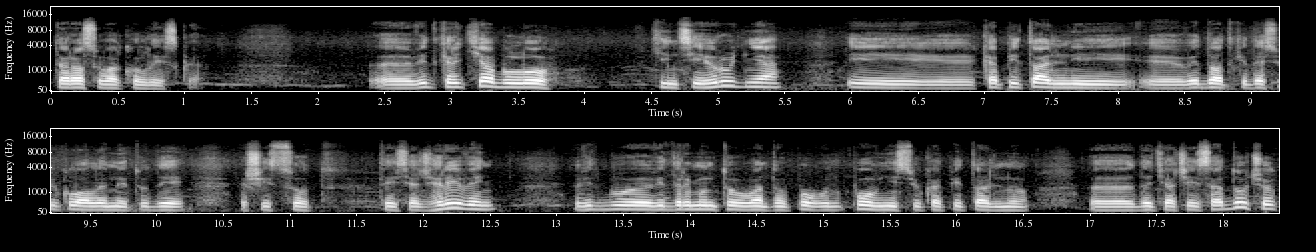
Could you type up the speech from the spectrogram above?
Тарасова Колиска. Е, Відкриття було в кінці грудня і капітальні е, видатки десь уклали ми туди 600 тисяч гривень. Відремонтовано повністю капітально е, дитячий садочок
